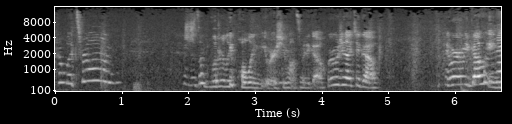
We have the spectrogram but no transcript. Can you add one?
what's wrong? She's just like literally pulling me where she wants me to go. Where would you like to go? Hey, where are we going?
